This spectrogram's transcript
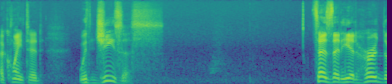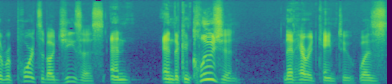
acquainted with Jesus. It says that he had heard the reports about Jesus, and, and the conclusion that Herod came to was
